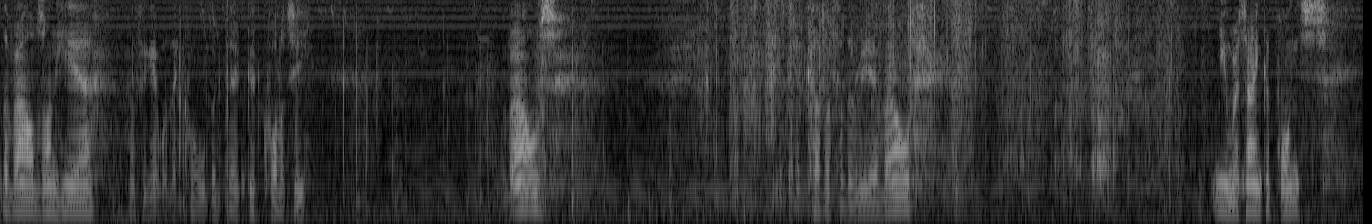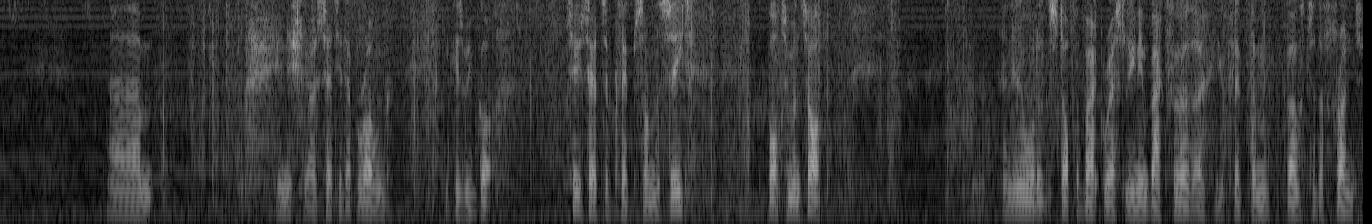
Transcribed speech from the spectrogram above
the valves on here I forget what they're called but they're good quality valves. You've got a cover for the rear valve. Numerous anchor points. Um, initially I set it up wrong because we've got two sets of clips on the seat, bottom and top. And in order to stop the backrest leaning back further, you clip them both to the front.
